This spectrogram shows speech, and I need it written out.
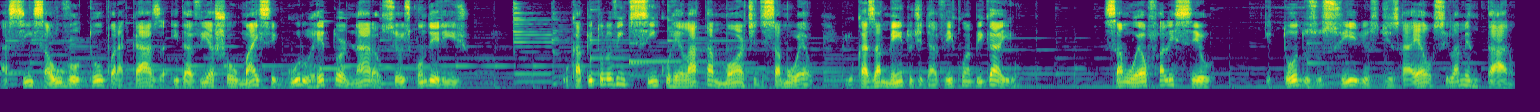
Assim Saul voltou para casa e Davi achou mais seguro retornar ao seu esconderijo. O capítulo 25 relata a morte de Samuel e o casamento de Davi com Abigail. Samuel faleceu e todos os filhos de Israel se lamentaram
